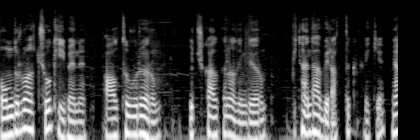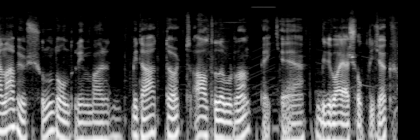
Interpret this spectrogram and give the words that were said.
Dondurma çok iyi beni. 6 vuruyorum. 3 kalkan alayım diyorum. Bir tane daha bir attık peki. Ya ne yapayım şunu doldurayım bari. Bir daha 4 6 da buradan. Peki. Bir de bayağı şoklayacak.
